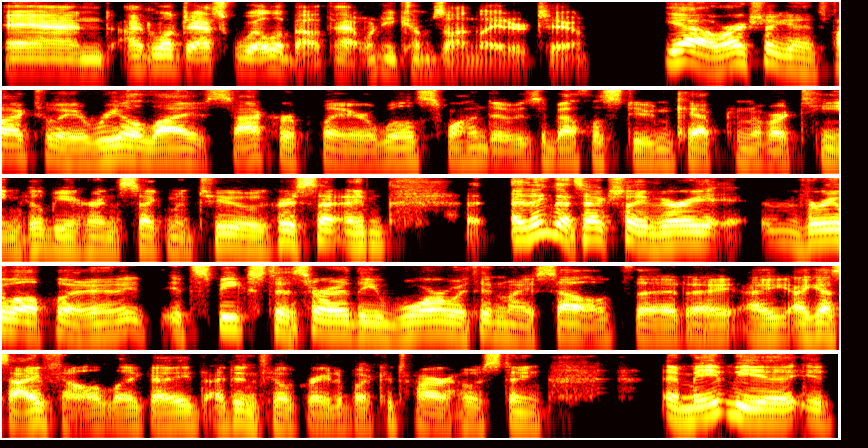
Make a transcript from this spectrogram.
And I'd love to ask Will about that when he comes on later too. Yeah, we're actually going to talk to a real live soccer player, Will Swanda, who's a Bethel student captain of our team. He'll be here in segment two. Chris, I'm, I think that's actually very, very well put, and it, it speaks to sort of the war within myself that I, I, I guess I felt like I, I didn't feel great about Qatar hosting, and maybe it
